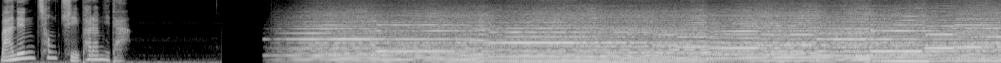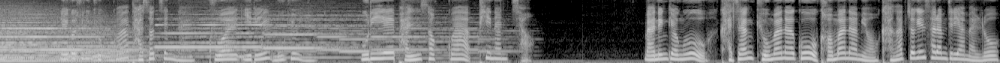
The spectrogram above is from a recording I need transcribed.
많은 청취 바랍니다. 읽어주는 교과 다섯째 날 9월 1일 목요일 우리의 반석과 피난처 많은 경우 가장 교만하고 거만하며 강압적인 사람들이야말로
